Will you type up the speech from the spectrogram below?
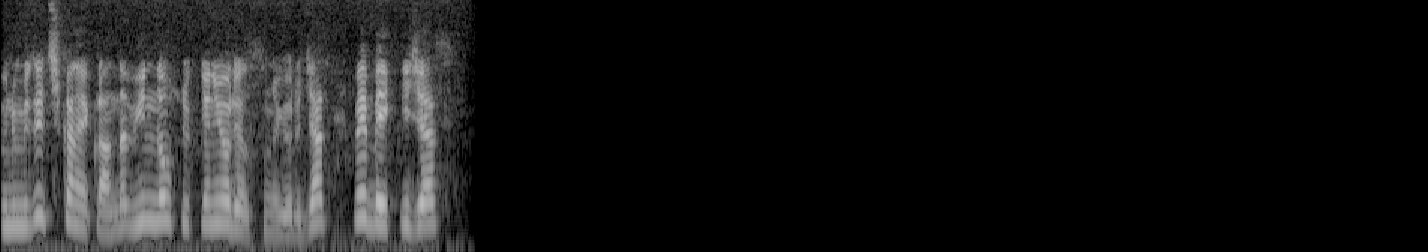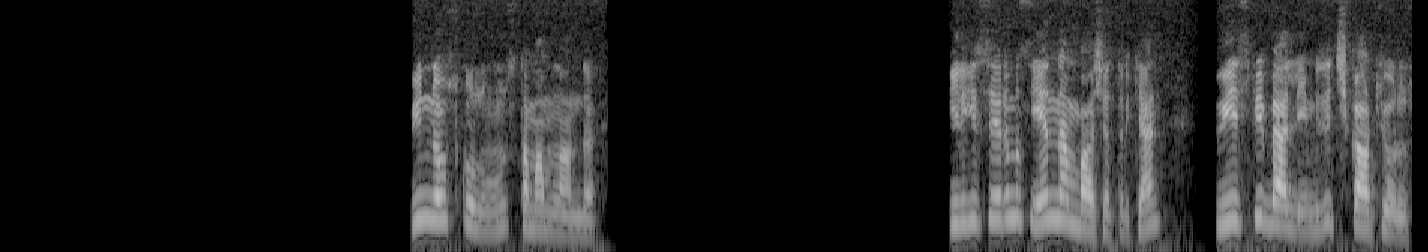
Önümüze çıkan ekranda Windows yükleniyor yazısını göreceğiz ve bekleyeceğiz. Windows kurulumumuz tamamlandı. Bilgisayarımız yeniden başlatırken USB belleğimizi çıkartıyoruz.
